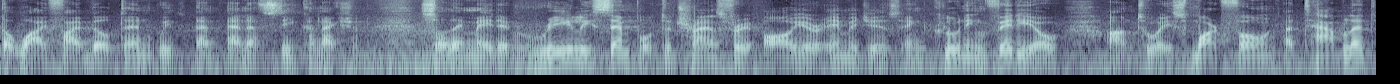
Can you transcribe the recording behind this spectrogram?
the Wi-Fi built in with an NFC connection. So they made it really simple to transfer all your images, including video, onto a smartphone, a tablet,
